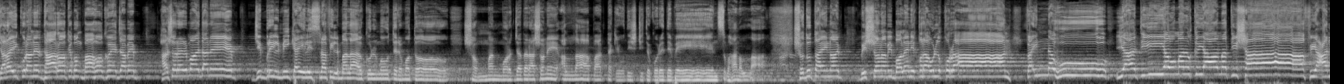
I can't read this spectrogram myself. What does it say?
যারা এই কোরআনের ধারক এবং বাহক হয়ে যাবে হাসরের ময়দানে জিব্রিল, মিকাইল, ইসরাফিল মালাকুল মৌতের মতো সম্মান মর্যাদার আসনে আল্লাহ পাক তাকে অধিষ্ঠিত করে দেবেন। সুহান আল্লাহ শুধু তাই নয় বিশ্বনবী বলেন, ইকরাউল কোরআন, ফাইন্নাহু ইয়াতি ইয়াউমাল কিয়ামাতি শাফিআন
